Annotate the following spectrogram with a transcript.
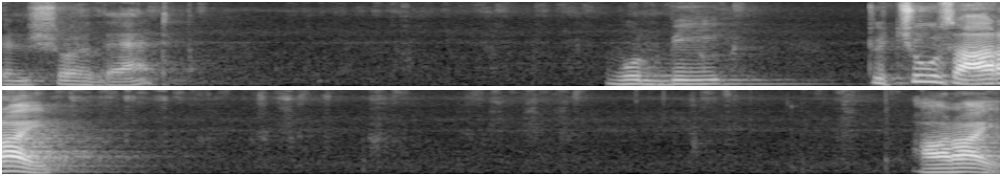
ensure that would be to choose Ri Ri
